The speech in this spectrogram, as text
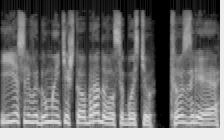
И если вы думаете, что обрадовался гостю, то зря.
